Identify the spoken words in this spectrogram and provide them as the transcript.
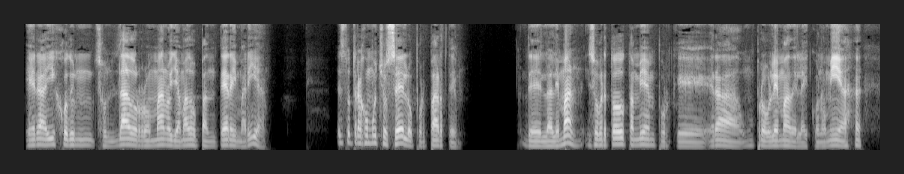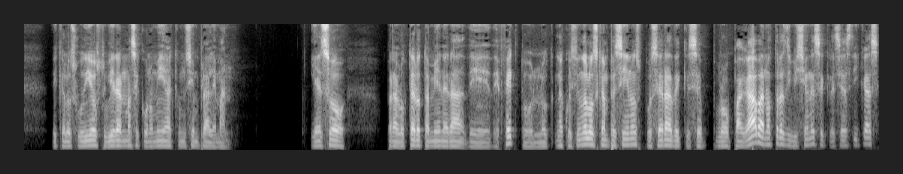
era hijo de un soldado romano llamado Pantera y María. Esto trajo mucho celo por parte del alemán y sobre todo también porque era un problema de la economía, de que los judíos tuvieran más economía que un simple alemán. Y eso para Lutero también era de defecto. la cuestión de los campesinos pues era de que se propagaban otras divisiones eclesiásticas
